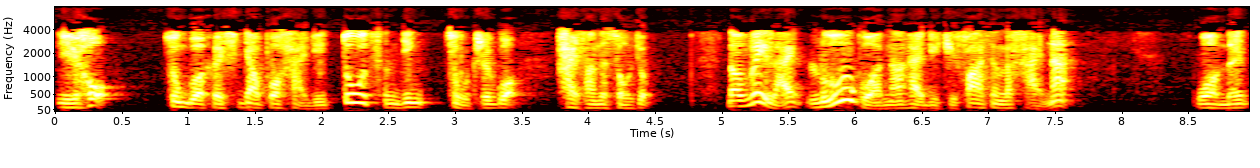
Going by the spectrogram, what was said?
以后中国和新加坡海军都曾经组织过海上的搜救。那未来如果南海地区发生了海难，我们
